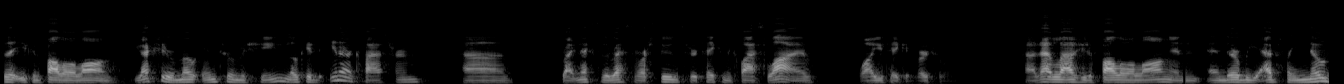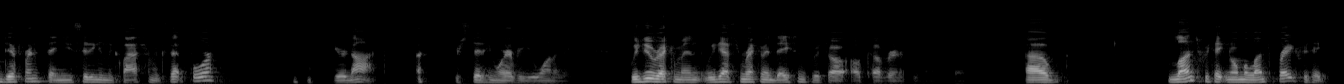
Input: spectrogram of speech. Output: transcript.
so that you can follow along. You actually remote into a machine located in our classroom uh, right next to the rest of our students who are taking the class live while you take it virtually. Uh, that allows you to follow along and, and there will be absolutely no different than you sitting in the classroom except for you're not. you're sitting wherever you want to be. We do recommend, we have some recommendations which I'll, I'll cover in a few minutes. So, uh, lunch, we take normal lunch breaks. We take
